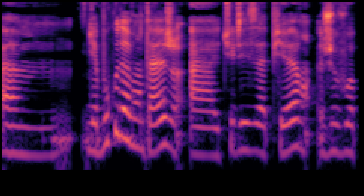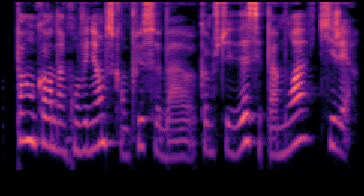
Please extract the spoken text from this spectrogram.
Euh, il y a beaucoup d'avantages à utiliser Zapier. Je vois pas encore d'inconvénients parce qu'en plus, bah, comme je te disais, c'est pas moi qui gère.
